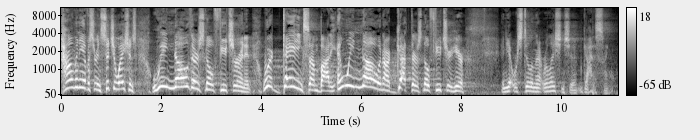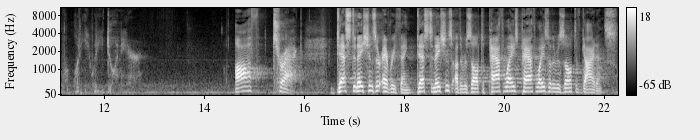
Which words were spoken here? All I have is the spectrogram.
How many of us are in situations we know there's no future in it? We're dating somebody and we know in our gut there's no future here. And yet we're still in that relationship. God is saying, off track. Destinations are everything. Destinations are the result of pathways, pathways are the result of guidance.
